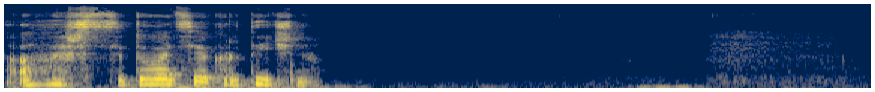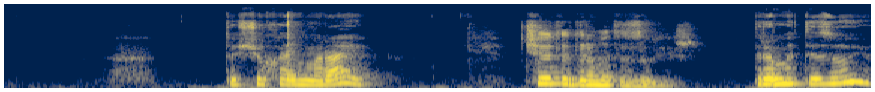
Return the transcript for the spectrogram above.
Але ж ситуація критична. То що хай вмирає? Чого ти драматизуєш? Драматизую?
